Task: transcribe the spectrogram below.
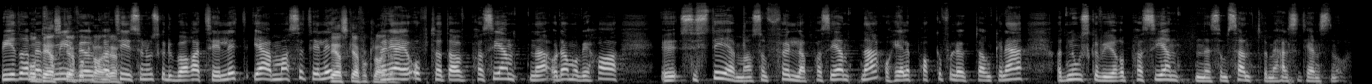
bidra med for mye byråkrati, så nå skal du bare ha tillit. Jeg har masse tillit, jeg men jeg er opptatt av pasientene, og da må vi ha uh, systemer som følger pasientene. Og hele pakkeforløptanken er at nå skal vi gjøre pasientene som sentrum i helsetjenesten vår.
